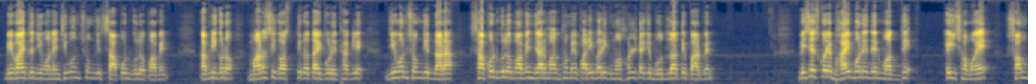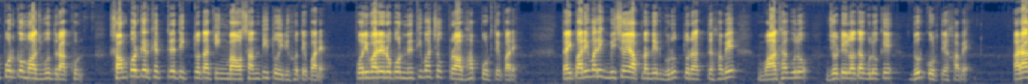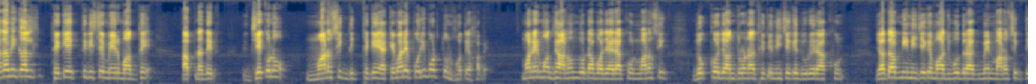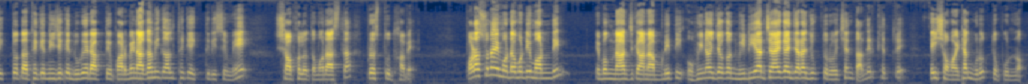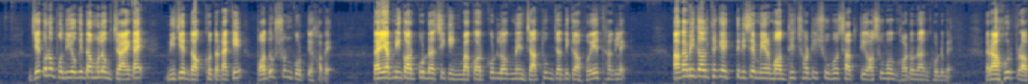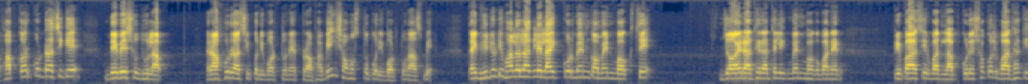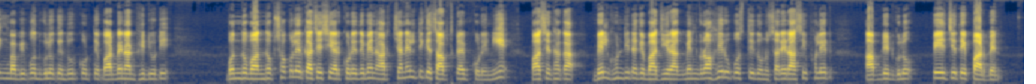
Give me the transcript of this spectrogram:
বিবাহিত জীবনে জীবনসঙ্গীর সাপোর্টগুলো পাবেন। আপনি কোনো মানসিক অস্থিরতায় পড়ে থাকলে জীবনসঙ্গীর দ্বারা সাপোর্টগুলো পাবেন, যার মাধ্যমে পারিবারিক মহলটাকে বদলাতে পারবেন। বিশেষ করে ভাই বোনেদের মধ্যে এই সময়ে সম্পর্ক মজবুত রাখুন। সম্পর্কের ক্ষেত্রে তিক্ততা কিংবা অশান্তি তৈরি হতে পারে। পরিবারের ওপর নেতিবাচক প্রভাব পড়তে পারে। তাই পারিবারিক বিষয়ে আপনাদের গুরুত্ব রাখতে হবে, বাধাগুলো, জটিলতাগুলোকে দূর করতে হবে। আর আগামীকাল থেকে একত্রিশে মের মধ্যে আপনাদের যে কোনো মানসিক দিক থেকে একেবারে পরিবর্তন হতে হবে। মনের মধ্যে আনন্দটা বজায় রাখুন, মানসিক দুঃখ যন্ত্রণা থেকে নিজেকে দূরে রাখুন। যাতে আপনি নিজেকে মজবুত রাখবেন, মানসিক তিক্ততা থেকে নিজেকে দূরে রাখতে পারবেন। আগামীকাল থেকে একত্রিশে মে সফলতম রাস্তা প্রস্তুত হবে। পড়াশোনায় মোটামুটি মন দিন এবং নাচ, গান, আবৃত্তি, অভিনয় জগৎ, মিডিয়ার জায়গায় যারা যুক্ত রয়েছেন, তাদের ক্ষেত্রে এই সময়টা গুরুত্বপূর্ণ। যে কোনো প্রতিযোগিতামূলক জায়গায় নিজের দক্ষতাটাকে প্রদর্শন করতে হবে। তাই আপনি কর্কট রাশি কিংবা কর্কট লগ্নের জাতক জাতিকা হয়ে থাকলে আগামীকাল থেকে একত্রিশে মের মধ্যে ছটি শুভ, সাতটি অশুভ ঘটনা ঘটবে। রাহুর প্রভাব কর্কট রাশিকে দেবে শুধু লাভ। রাহুর রাশি পরিবর্তনের প্রভাবেই সমস্ত পরিবর্তন আসবে। তাই ভিডিওটি ভালো লাগলে লাইক করবেন, কমেন্ট বক্সে জয় রাধে রাধে লিখবেন, ভগবানের কৃপা, আশীর্বাদ লাভ করে সকল বাধা কিংবা বিপদগুলোকে দূর করতে পারবেন। আর ভিডিওটি বন্ধু বান্ধব সকলের কাছে শেয়ার করে দেবেন। আর চ্যানেলটিকে সাবস্ক্রাইব করে নিয়ে পাশে থাকা বেল ঘণ্টিটাকে বাজিয়ে রাখবেন। গ্রহের উপস্থিত অনুসারে রাশিফলের আপডেটগুলো পেয়ে যেতে পারবেন।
